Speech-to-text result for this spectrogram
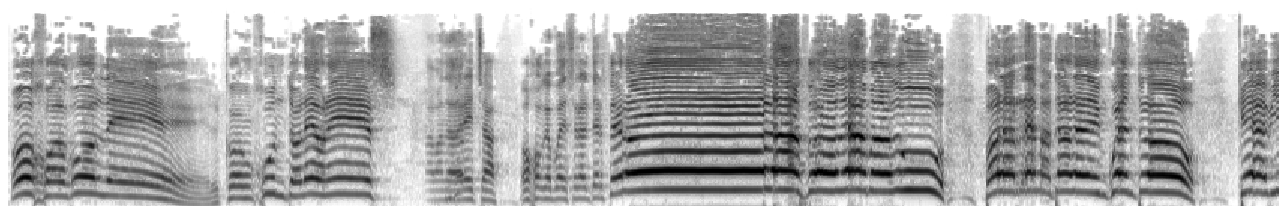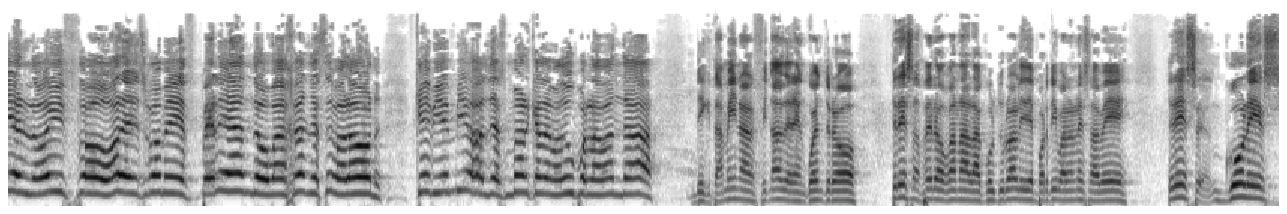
Ojo al gol del conjunto leonés. La banda derecha, ojo que puede ser el tercero. Para rematar el encuentro. ¡Qué bien lo hizo Alex Gómez peleando, bajando ese balón! ¡Qué bien vio el desmarca de Amadou por la banda! Dictamina al final del encuentro. 3 a 0 gana la Cultural y Deportiva Leonesa B. Tres goles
